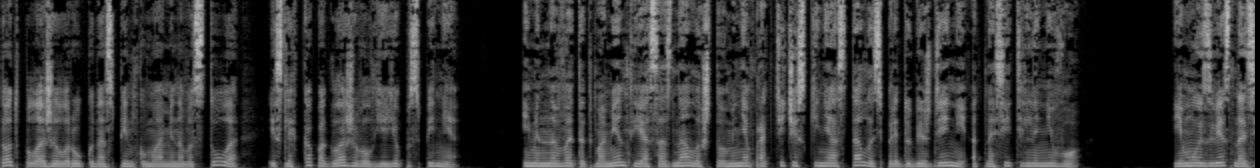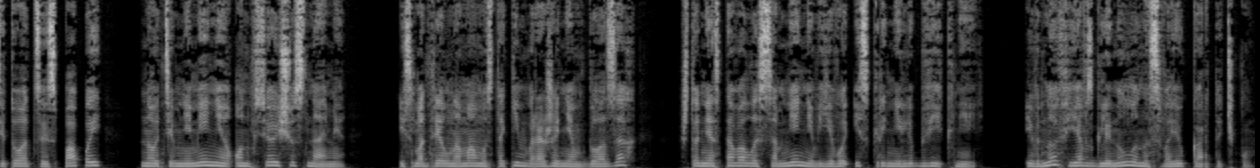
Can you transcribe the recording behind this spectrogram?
Тот положил руку на спинку маминого стула и слегка поглаживал ее по спине. Именно в этот момент я осознала, что у меня практически не осталось предубеждений относительно него. Ему известна о ситуации с папой, но, тем не менее, он все еще с нами и смотрел на маму с таким выражением в глазах, что не оставалось сомнений в его искренней любви к ней. И вновь я взглянула на свою карточку.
